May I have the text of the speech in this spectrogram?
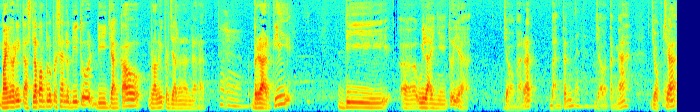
mayoritas 80% lebih itu dijangkau melalui perjalanan darat. Mm -hmm. Berarti di uh, wilayahnya itu ya Jawa Barat, Banten, Banten. Jawa Tengah, Jogja,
